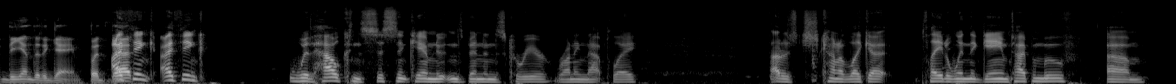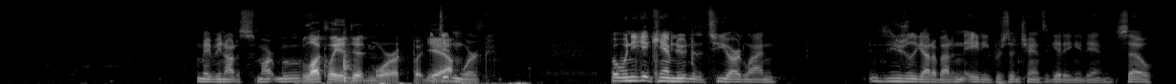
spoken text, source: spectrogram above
the end of the game. But I think I think with how consistent Cam Newton's been in his career running that play, that was just kind of like a play to win the game type of move. Um, maybe not a smart move. luckily it didn't work. But yeah, It didn't work. But when you get Cam Newton at the two yard line, he's usually got about an eighty percent chance of getting it in. So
